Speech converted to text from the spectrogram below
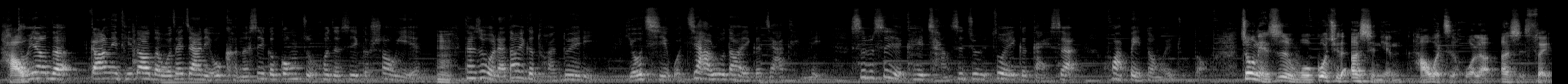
好，同样的，刚刚你提到的，我在家里，我可能是一个公主或者是一个少爷，嗯，但是我来到一个团队里，尤其我嫁入到一个家庭里，是不是也可以尝试就做一个改善？化被动为主动，重点是我过去的二十年，好，我只活了二十岁，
